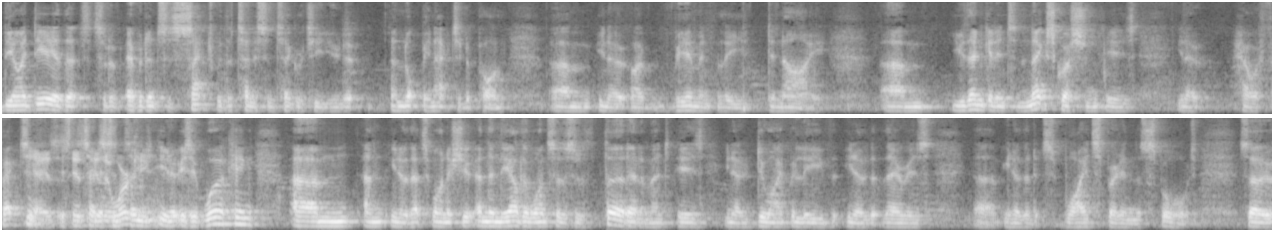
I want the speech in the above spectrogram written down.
the idea that sort of evidence is sat with the tennis integrity unit and not been acted upon um, you know, I vehemently deny. Um, you then get into the next question: is you know how effective yeah, is, is, is, is, it working? You know, is it working? Um, and you know that's one issue. And then the other one, so the sort of third element is you know, do I believe that you know that there is uh, you know, that it's widespread in the sport. So,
